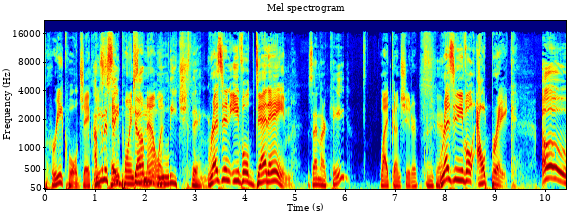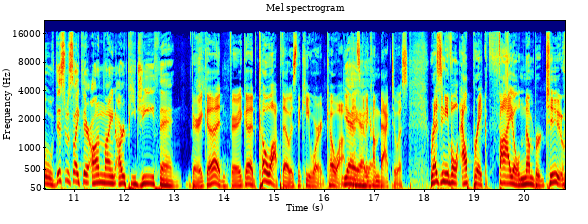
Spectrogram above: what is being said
prequel. Jake, I'm gonna say points dumb on that one. leech thing. Resident Evil Dead Aim. Is that an arcade? Light gun shooter. Okay. Resident Evil Outbreak. Oh, this was like their online RPG thing. Very good. Very good. Co op, though, is the key word. Co op. Yeah, That's yeah, going to yeah. come back to us. Resident Evil Outbreak File number two.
